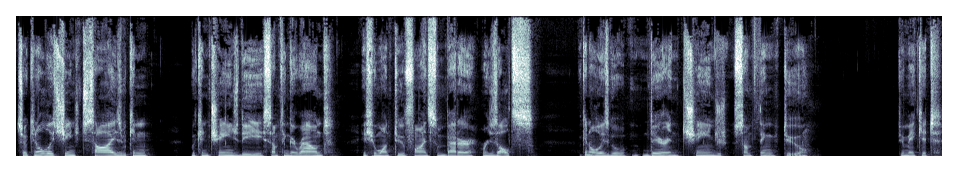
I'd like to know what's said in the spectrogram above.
So we can always change size. We can we can change the something around if you want to find some better results you can always go there and change something to to make it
